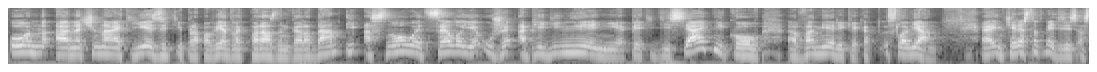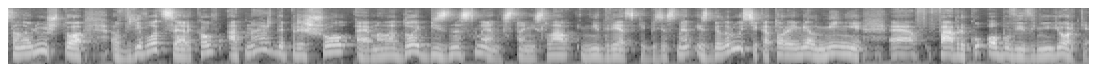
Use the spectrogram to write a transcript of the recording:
он а, начинает ездить и проповедовать по разным городам и основывает целое уже объединение пятидесятников а, в Америке, славян. А, интересно отметить, здесь остановлюсь, что в его церковь однажды пришел а, молодой бизнесмен Станислав Недвецкий, бизнесмен из Беларуси, который имел мини-фабрику э, обуви в Нью-Йорке.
